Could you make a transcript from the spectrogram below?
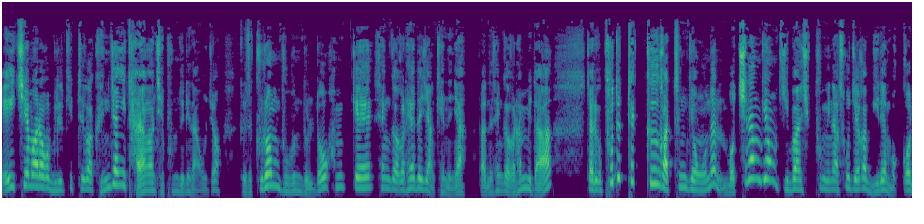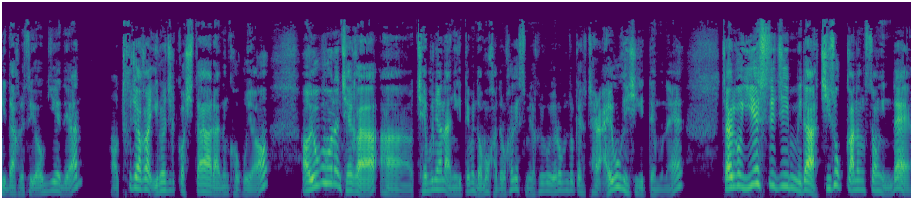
HMR하고 meal kit가 굉장히 다양한 제품들이 나오죠. 그래서 그런 부분들도 함께 생각을 해야 되지 않겠느냐라는 생각을 합니다. 자, 그리고 food tech 같은 경우는 뭐 친환경 기반 식품이나 소재가 미래 먹거리다. 그래서 여기에 대한 어, 투자가 이루어질 것이다라는 거고요. 어, 이 부분은 제가 아, 제 분야는 아니기 때문에 넘어가도록 하겠습니다. 그리고 여러분들께서 잘 알고 계시기 때문에 자 그리고 ESG입니다. 지속 가능성인데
